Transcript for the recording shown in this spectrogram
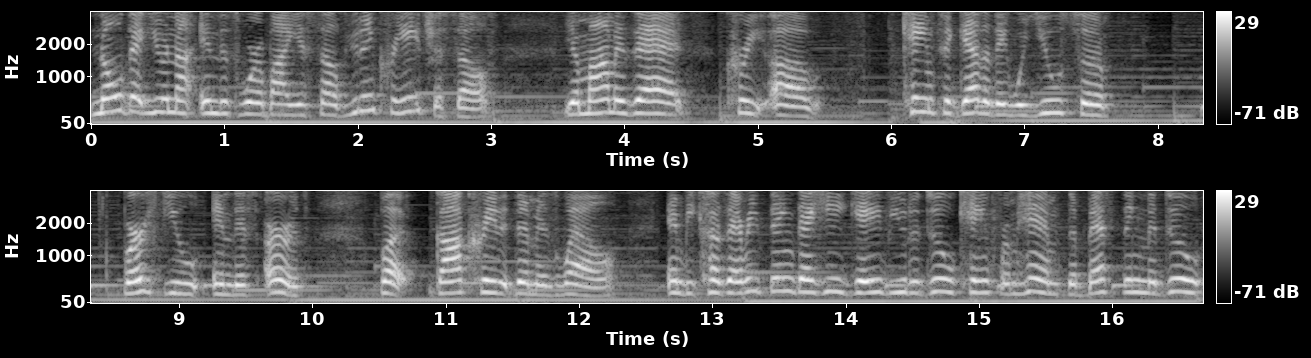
Know that you're not in this world by yourself. You didn't create yourself. Your mom and dad cre- uh, came together, they were used to birth you in this earth, but God created them as well. And because everything that he gave you to do came from him, the best thing to do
